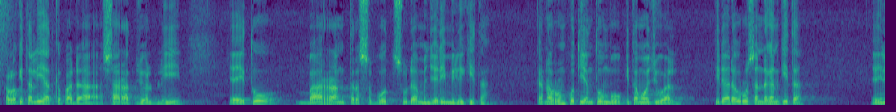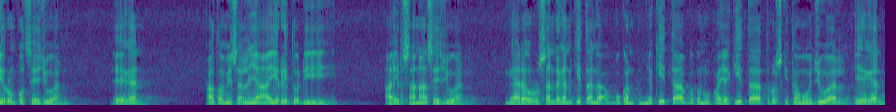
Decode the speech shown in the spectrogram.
Kalau kita lihat kepada syarat jual beli, yaitu barang tersebut sudah menjadi milik kita. Karena rumput yang tumbuh kita mau jual, tidak ada urusan dengan kita. Ya ini rumput saya jual, ya kan? Atau misalnya air itu di air sana saya jual. Enggak ada urusan dengan kita, enggak bukan punya kita, bukan upaya kita, terus kita mau jual, ya kan?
